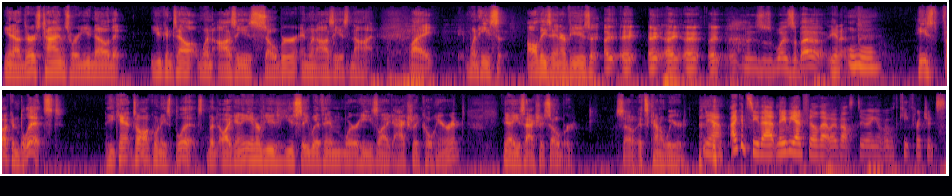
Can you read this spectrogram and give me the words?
you know there's times where you know that you can tell when Ozzy is sober and when Ozzy is not like when he's all these interviews are, "Uh, uh, uh, uh, uh, uh, this is what it's about you know he's fucking blitzed he can't talk when he's blitzed but like any interview you see with him where he's like actually coherent yeah he's actually sober so it's kind of weird Yeah, I could see that. Maybe I'd feel that way about doing it with Keith Richards.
